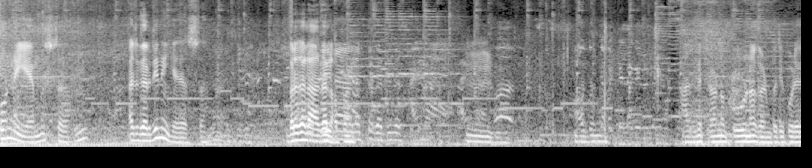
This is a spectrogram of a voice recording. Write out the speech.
कोण नाही आहे मस्त। आज गर्दी नाही आहे जास्त बरं झालं आज आलो आपण. आज मित्रांनो पूर्ण गणपतीपुळे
